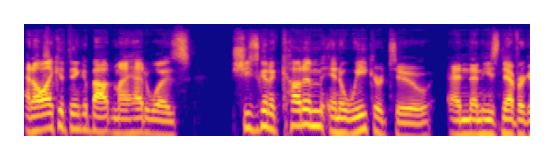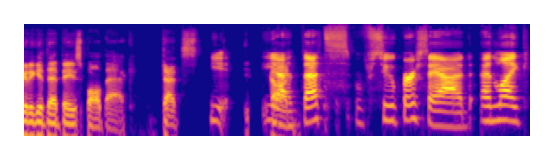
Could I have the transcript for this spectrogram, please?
And all i could think about in my head was she's going to cut him in a week or two and then he's never going to get that baseball back. That's yeah, yeah that's super sad and like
